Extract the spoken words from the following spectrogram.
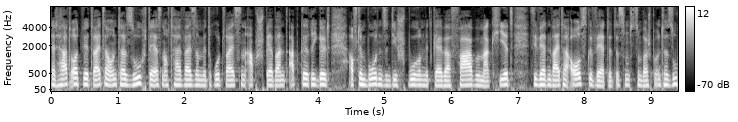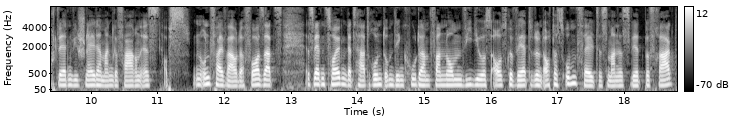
Der Tatort wird weiter untersucht. Der ist noch teilweise mit rot-weißem Absperrband abgeriegelt. Auf dem Boden sind die Spuren mit gelber Farbe markiert. Sie werden weiter ausgewertet. Es muss zum Beispiel untersucht werden, wie schnell der Mann gefahren ist, ob es ein Unfall war oder Vorsatz. Es werden Zeugen der Tat rund um den Kudamm vernommen, Videos ausgewertet und auch das Umfeld des Mannes wird befragt.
